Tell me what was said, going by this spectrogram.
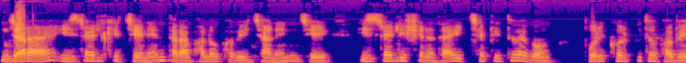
যারা ইসরায়েলকে চেনেন তারা ভালোভাবেই জানেন যে ইসরায়েলি সেনারা ইচ্ছাকৃত এবং পরিকল্পিতভাবে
